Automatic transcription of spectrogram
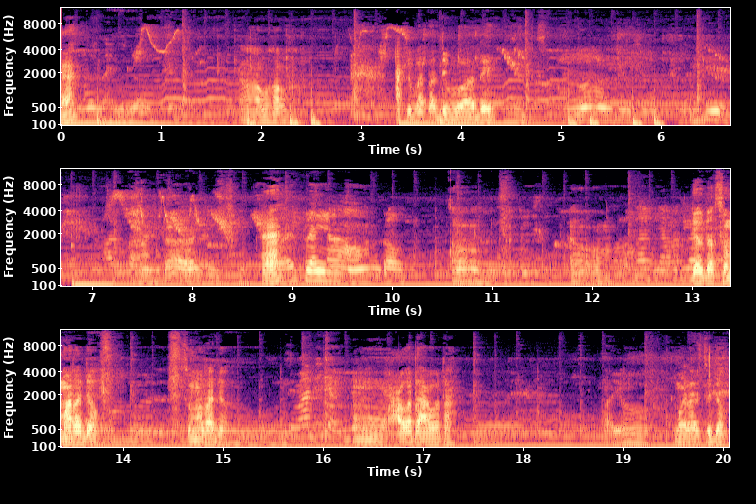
হে লাগিল। অঁ, হ'ব হ'ব আশীৰ্বাদ এটা দিব আৰু দেই অন্ত হৈছে। হে হৈ পেলাই অন্ত অঁ অঁ অঁ দিয়ক দিয়ক চুমা এটা দিয়ক চুমা এটা দিয়ক অঁ, আৰু এটা আৰু এটা আইঅ মই এটা দিছোঁ দিয়ক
